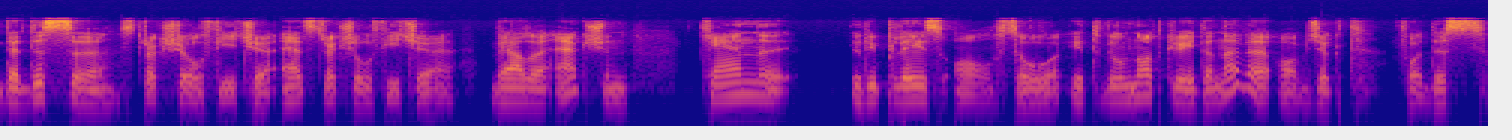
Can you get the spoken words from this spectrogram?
that this uh, structural feature, add structural feature value action can replace all. So it will not create another object for this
